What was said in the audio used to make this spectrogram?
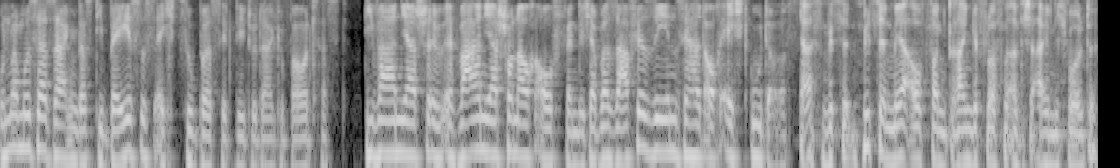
Und man muss ja sagen, dass die Bases echt super sind, die du da gebaut hast. Die waren ja, waren ja schon auch aufwendig, aber dafür sehen sie halt auch echt gut aus. Es ist ein bisschen, bisschen mehr Aufwand reingeflossen, als ich eigentlich wollte.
